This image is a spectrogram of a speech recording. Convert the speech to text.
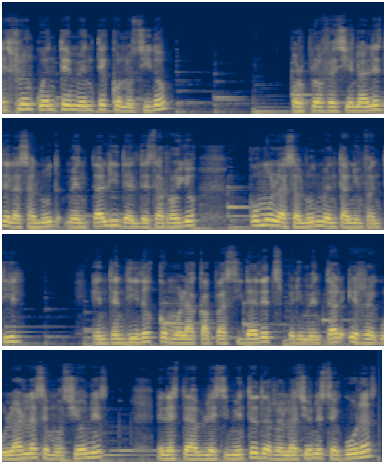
es frecuentemente conocido por profesionales de la salud mental y del desarrollo como la salud mental infantil, entendido como la capacidad de experimentar y regular las emociones, el establecimiento de relaciones seguras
